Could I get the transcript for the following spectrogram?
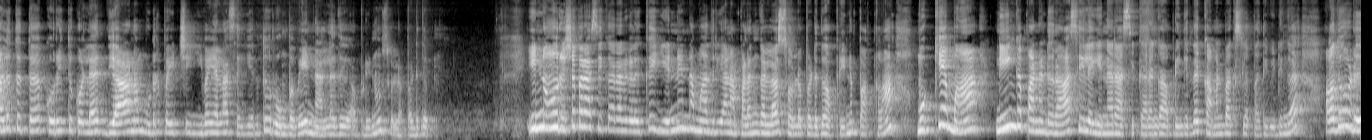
அழுத்தத்தை குறைத்து கொள்ள தியானம் உடற்பயிற்சி இவையெல்லாம் செய்கிறது ரொம்பவே நல்லது அப்படின்னு சொல்லப்படுது. இன்னும் ரிஷபராசிக்காரர்களுக்கு என்னென்ன மாதிரியான பலன்கள்லாம் சொல்லப்படுது அப்படின்னு பார்க்கலாம். முக்கியமாக நீங்கள் பன்னெண்டு ராசியில் என்ன ராசிக்காரங்க அப்படிங்கிறத கமெண்ட் பாக்ஸில் பதிவிடுங்க. அதோடு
